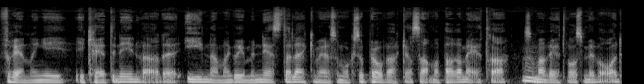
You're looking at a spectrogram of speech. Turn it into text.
förändring i, i kreatininvärde innan man går in med nästa läkemedel som också påverkar samma parametrar mm. så man vet vad som är vad.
